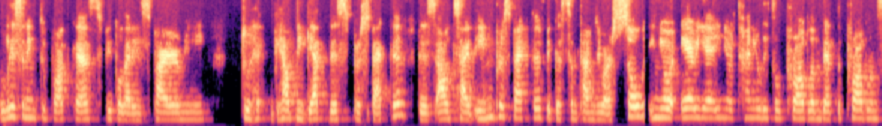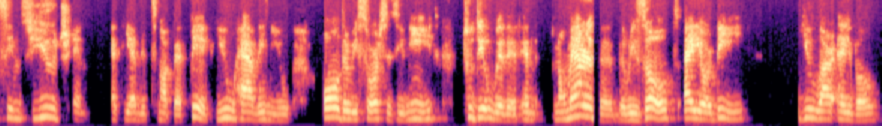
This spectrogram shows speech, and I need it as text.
listening to podcasts, people that inspire me, to help me get this perspective, this outside in perspective, because sometimes you are so in your area, in your tiny little problem, that the problem seems huge. And at the end, it's not that big. You have in you all the resources you need to deal with it. And no matter the, the result, A or B, you are able,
